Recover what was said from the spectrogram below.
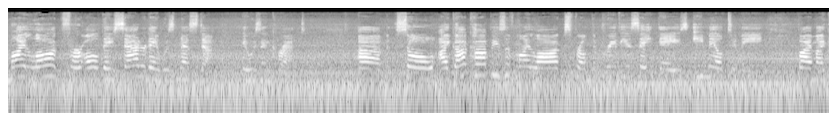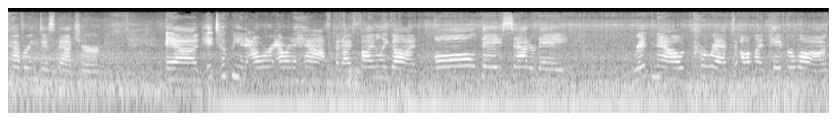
my log for all day Saturday was messed up. It was incorrect. Um, so I got copies of my logs from the previous eight days emailed to me by my covering dispatcher. And it took me an hour, hour and a half, but I finally got all day Saturday written out correct on my paper log.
